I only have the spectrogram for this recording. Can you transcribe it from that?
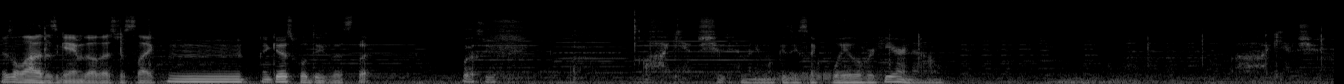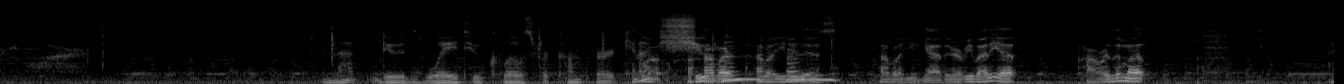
There's a lot of this game, though, that's just like, hmm, I guess we'll do this thing. Bless you. Oh, I can't shoot him anymore because he's like way over here now. Oh, I can't shoot him anymore. And that dude's way too close for comfort. Can I shoot how about, him? How about you do this? How about you gather everybody up, power them up. I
